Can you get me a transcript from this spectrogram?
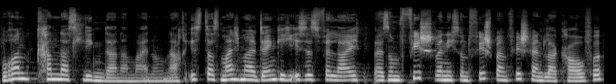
Woran kann das liegen, deiner Meinung nach? Ist das manchmal, denke ich, ist es vielleicht bei so einem Fisch, wenn ich so einen Fisch beim Fischhändler kaufe,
